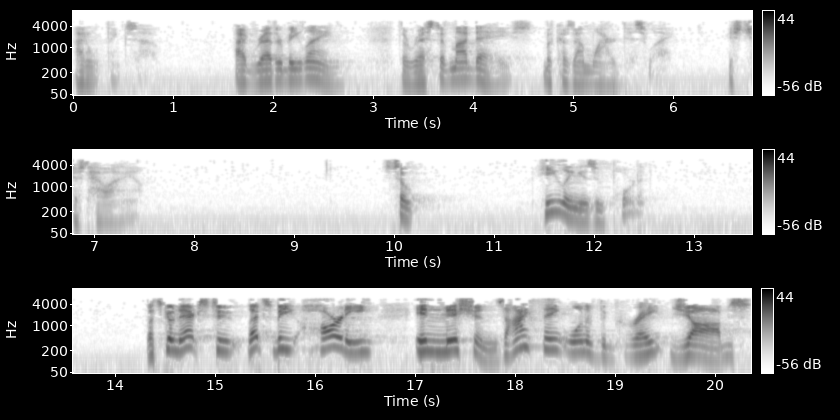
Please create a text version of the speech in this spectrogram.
I don't think so. I'd rather be lame the rest of my days because I'm wired this way. It's just how I am. So, healing is important. Let's go next to let's be hardy in missions. I think one of the great jobs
